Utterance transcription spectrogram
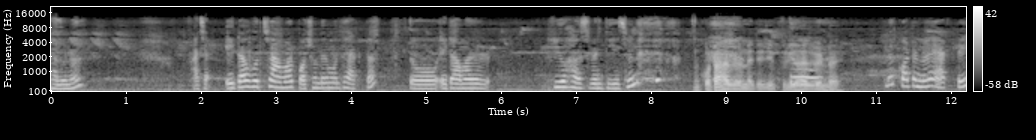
ভালো না? আচ্ছা এটাও হচ্ছে আমার পছন্দের মধ্যে একটা। তো এটা আমার প্রিয় হাজবেন্ড দিয়েছেন। কটা হাজবেন্ড আছে যে প্রিয় হাজবেন্ড হয়? না কটা নয় একটাই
